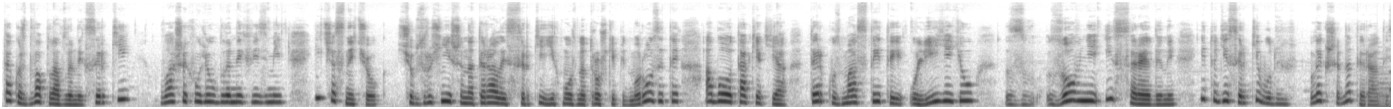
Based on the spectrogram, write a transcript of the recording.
також два плавлених сирки, ваших улюблених візьміть, і часничок. Щоб зручніше натирались сирки, їх можна трошки підморозити, або так як я, терку змастити олією ззовні і зсередини, і тоді сирки будуть легше натиратись.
